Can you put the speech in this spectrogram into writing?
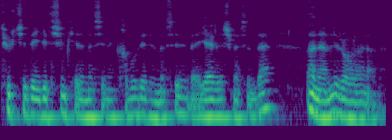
Türkçe'de iletişim kelimesinin kabul edilmesi ve yerleşmesinde önemli rol oynadı.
